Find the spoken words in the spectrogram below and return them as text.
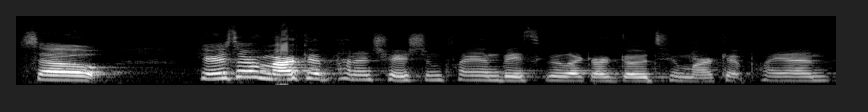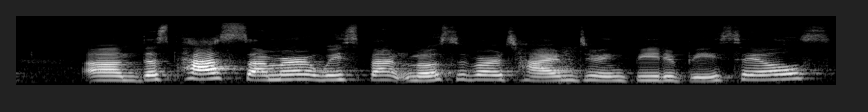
So here's our market penetration plan, basically like our go-to market plan. Um, this past summer, we spent most of our time doing B2B sales.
